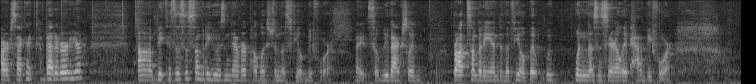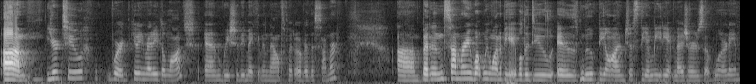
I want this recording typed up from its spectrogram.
our second competitor here, uh, because this is somebody who has never published in this field before, right? So we've actually brought somebody into the field that we wouldn't necessarily have had before. Um, year two, we're getting ready to launch, and we should be making an announcement over the summer. Um, but in summary, what we want to be able to do is move beyond just the immediate measures of learning,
